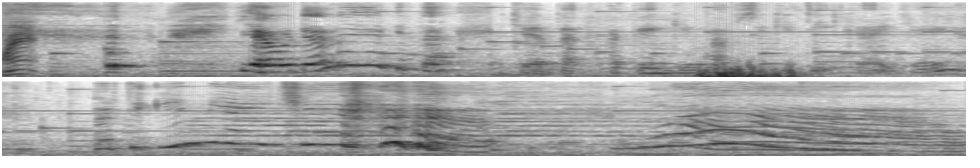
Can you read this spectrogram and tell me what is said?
ya udahlah ya kita cetak pakai gimbap segitiga aja ya. Seperti ini aja. wow.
